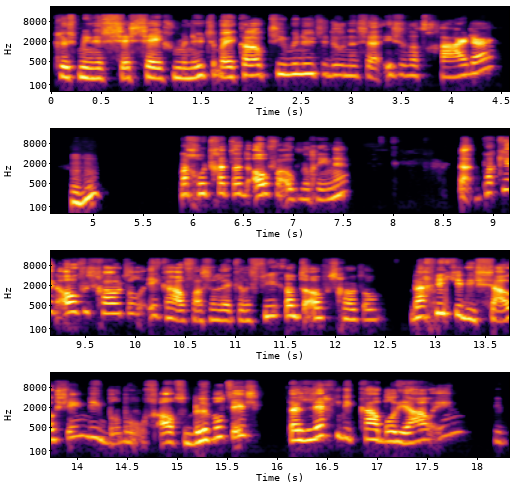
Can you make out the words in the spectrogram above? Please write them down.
plus minus 6, 7 minuten. Maar je kan ook 10 minuten doen en ze- is het wat gaarder. Mhm. Maar goed, gaat de oven ook nog in, hè? Nou, pak je een ovenschotel. Ik hou vast een lekkere vierkante ovenschotel. Daar giet je die saus in, die al geblubbeld is. Daar leg je die kabeljauw in. Die,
